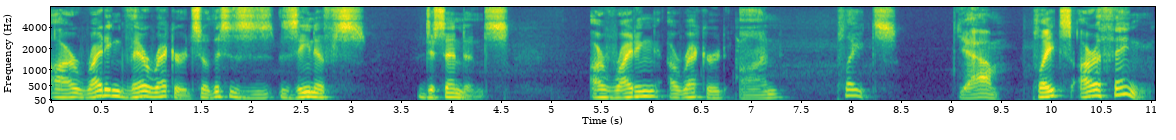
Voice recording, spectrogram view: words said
are writing their record. So this is Zeniff's descendants are writing a record on plates. Yeah. Plates are a thing.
